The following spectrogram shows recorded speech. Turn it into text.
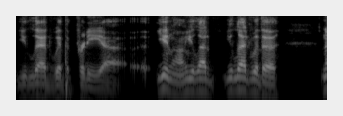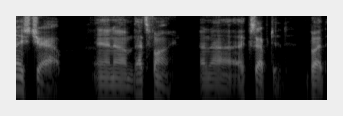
you led with a pretty, uh, you know, you led you led with a nice jab, and um, that's fine and uh, accepted. But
